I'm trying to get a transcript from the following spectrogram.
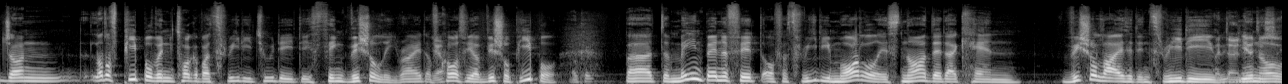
John, a lot of people, when you talk about 3D, 2D, they think visually, right? Of yeah. course, we are visual people. Okay. But the main benefit of a 3D model is not that I can visualize it in 3D. you know,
